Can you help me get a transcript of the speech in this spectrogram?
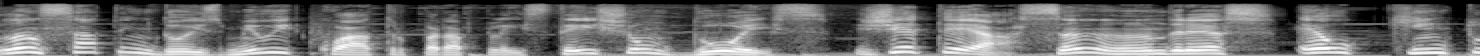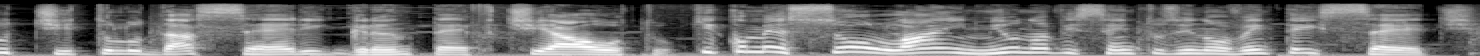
Lançado em 2004 para Playstation 2, GTA San Andreas é o quinto título da série Grand Theft Auto, que começou lá em 1997,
